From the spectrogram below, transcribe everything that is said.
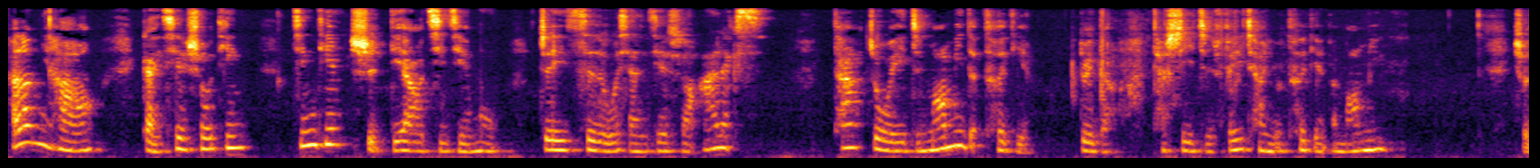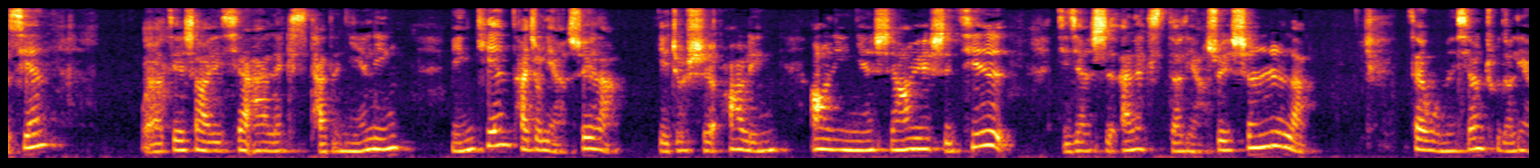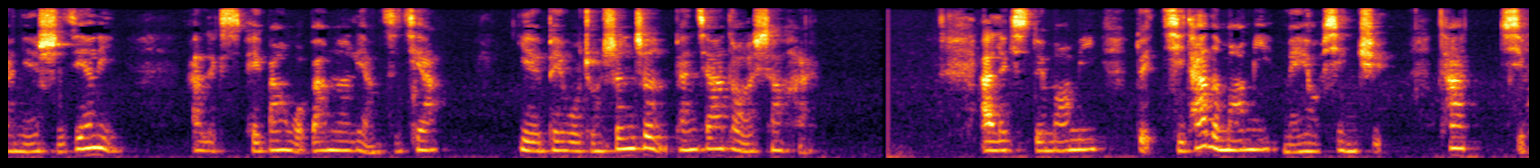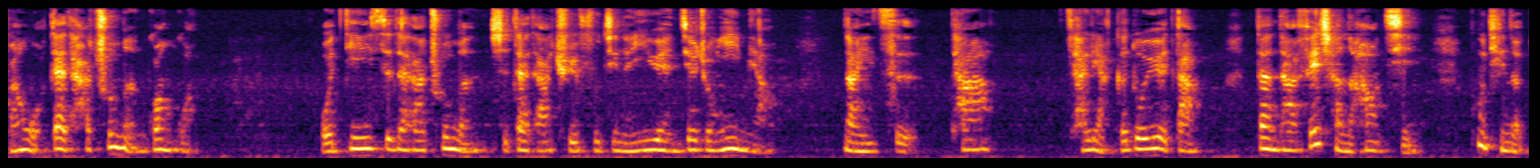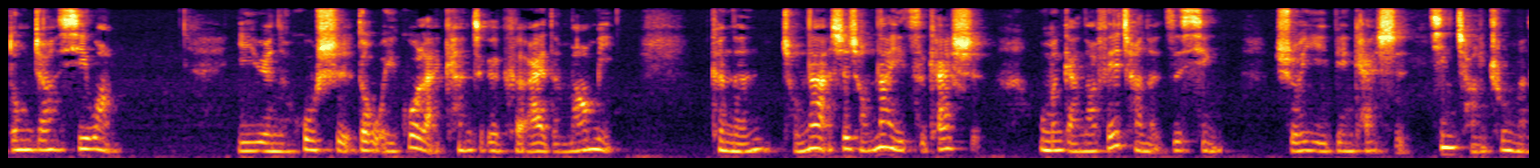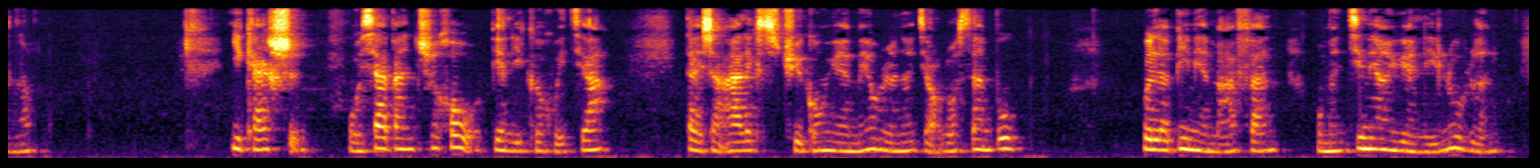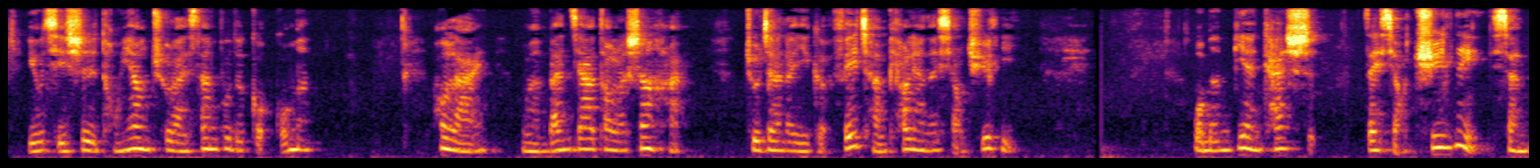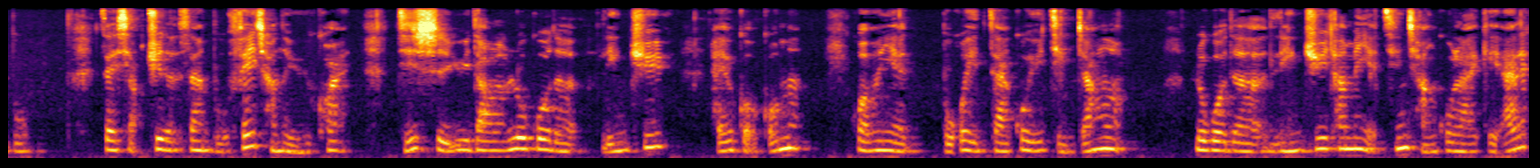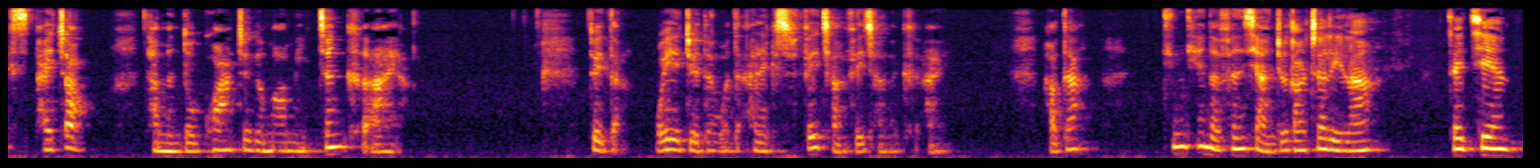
Hello，你好，感谢收听。今天是第二期节目。这一次，我想介绍 Alex。它作为一只猫咪的特点，对的，它是一只非常有特点的猫咪。首先，我要介绍一下 Alex 它的年龄。明天它就两岁啦，也就是二零二零年十二月十七日，即将是 Alex 的两岁生日了。在我们相处的两年时间里，Alex 陪伴我搬了两次家。也被我从深圳搬家到了上海。Alex 对猫咪，对其他的猫咪没有兴趣，他喜欢我带他出门逛逛。我第一次带他出门是带他去附近的医院接种疫苗。那一次他才两个多月大，但他非常的好奇，不停的东张西望。医院的护士都围过来看这个可爱的猫咪。可能从那是从那一次开始。我们感到非常的自信，所以便开始经常出门了。一开始，我下班之后便立刻回家，带上 Alex 去公园没有人的角落散步。为了避免麻烦，我们尽量远离路人，尤其是同样出来散步的狗狗们。后来，我们搬家到了上海，住在了一个非常漂亮的小区里，我们便开始在小区内散步。在小区的散步非常的愉快，即使遇到了路过的邻居，还有狗狗们，我们也不会再过于紧张了。路过的邻居他们也经常过来给 Alex 拍照，他们都夸这个猫咪真可爱啊。对的，我也觉得我的 Alex 非常非常的可爱。好的，今天的分享就到这里啦，再见。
